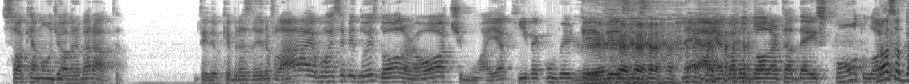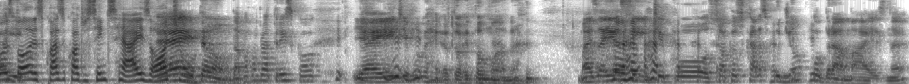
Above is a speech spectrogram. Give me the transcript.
só que a mão de obra é barata. Entendeu? Porque brasileiro fala, ah, eu vou receber 2 dólares, ótimo. Aí aqui vai converter vezes. né? Aí agora o dólar tá 10 conto. Nossa, 2 dólares, quase 400 reais, é, ótimo. É, então, dá pra comprar 3 cocos. E aí, tipo, eu tô retomando. Mas aí, assim, tipo, só que os caras podiam cobrar mais, né?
